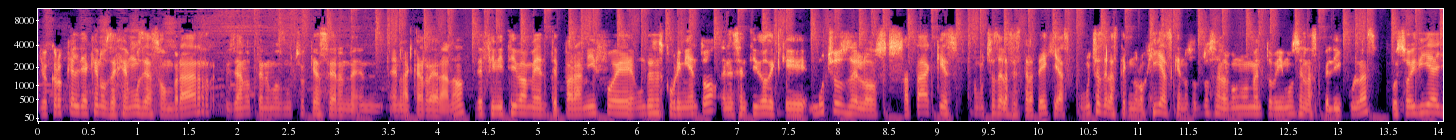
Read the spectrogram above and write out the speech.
Yo creo que el día que nos dejemos de asombrar, pues ya no tenemos mucho que hacer en, en la carrera, ¿no? Definitivamente, para mí fue un descubrimiento en el sentido de que muchos de los ataques, muchas de las estrategias, muchas de las tecnologías que nosotros en algún momento vimos en las películas, pues hoy día ya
